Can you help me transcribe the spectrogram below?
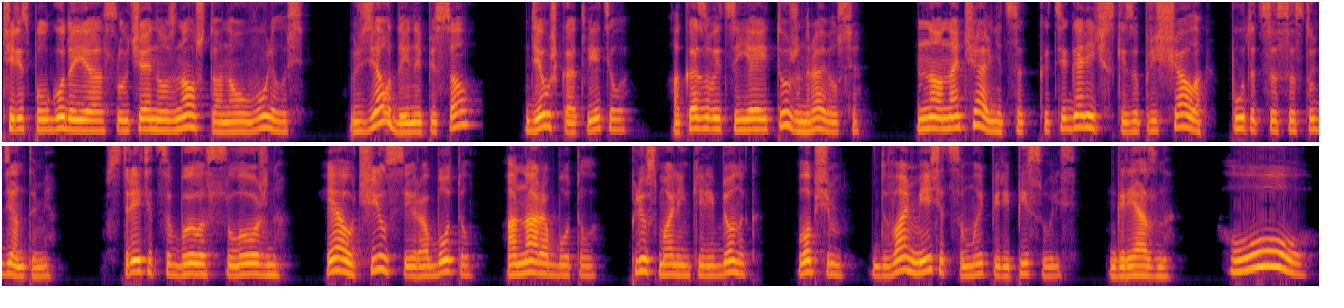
Через полгода я случайно узнал, что она уволилась. Взял, да и написал. Девушка ответила. Оказывается, я ей тоже нравился. Но начальница категорически запрещала путаться со студентами. Встретиться было сложно. Я учился и работал. Она работала. Плюс маленький ребенок. В общем, два месяца мы переписывались. Грязно. О,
